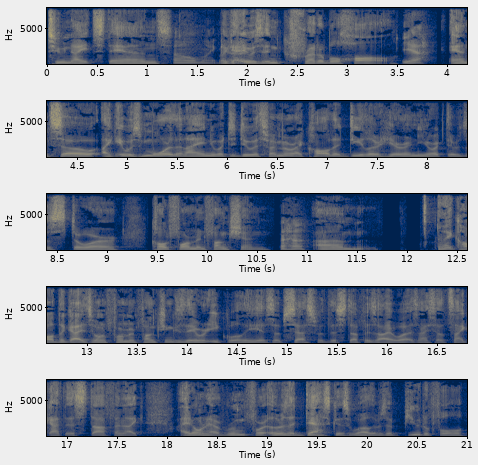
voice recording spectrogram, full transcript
two nightstands. Oh my god! Like it was an incredible haul. yeah, And so like it was more than I knew what to do with. So I remember I called a dealer here in New York. There was a store called Form and Function. uh huh. Um, and I called the guys who own Form and Function because they were equally as obsessed with this stuff as I was. And I said, "Listen, I got this stuff, and like I don't have room for it." There was a desk as well. There was a beautiful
